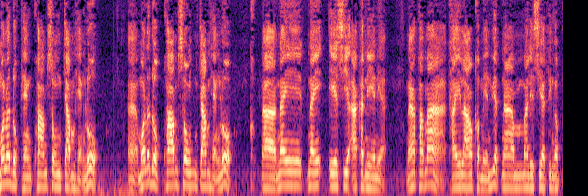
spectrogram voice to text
มรดกแห่งความทรงจำแห่งโลกมรดกความทรงจำแห่งโลกในในเอเชียอาคเนย์เนี่ยนะพม่าไทยลาวเขมรเวียดนามมาเลเซียสิงคโป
